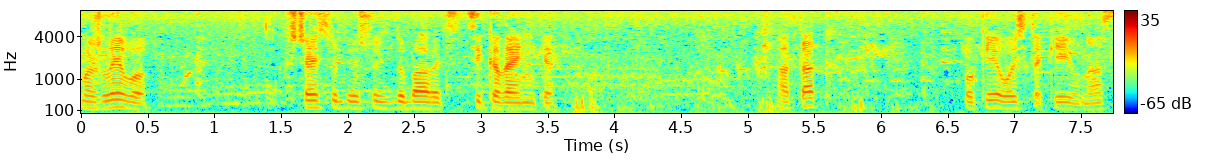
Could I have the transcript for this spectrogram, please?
Можливо, ще сюди щось додається цікавеньке. А так, поки ось такий у нас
